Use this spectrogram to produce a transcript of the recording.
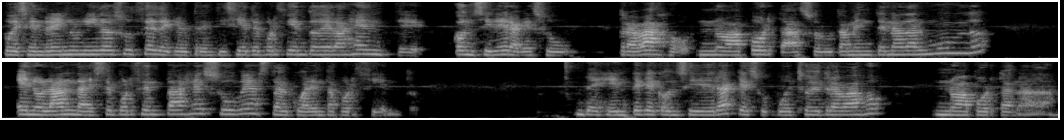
pues en Reino Unido sucede que el 37% de la gente considera que su trabajo no aporta absolutamente nada al mundo. En Holanda ese porcentaje sube hasta el 40% de gente que considera que su puesto de trabajo no aporta nada.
